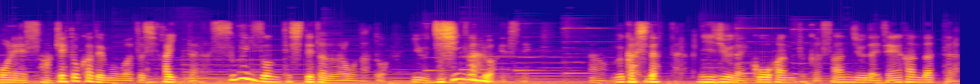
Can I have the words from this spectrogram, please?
これ酒とかでも私入ったらすぐ依存ってしてただろうなという自信があるわけですね。あの昔だったら、20代後半とか30代前半だったら、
